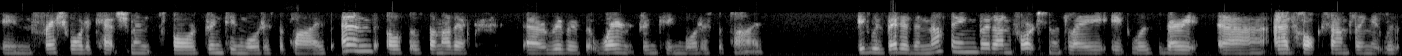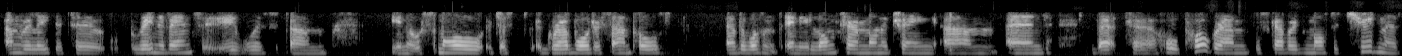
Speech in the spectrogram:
in freshwater catchments for drinking water supplies and also some other uh, rivers that weren't drinking water supplies. It was better than nothing, but unfortunately, it was very uh, ad hoc sampling. It was unrelated to rain events. It was, um, you know, small, just grab water samples. Uh, there wasn't any long term monitoring, um, and that uh, whole program discovered multitudinous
